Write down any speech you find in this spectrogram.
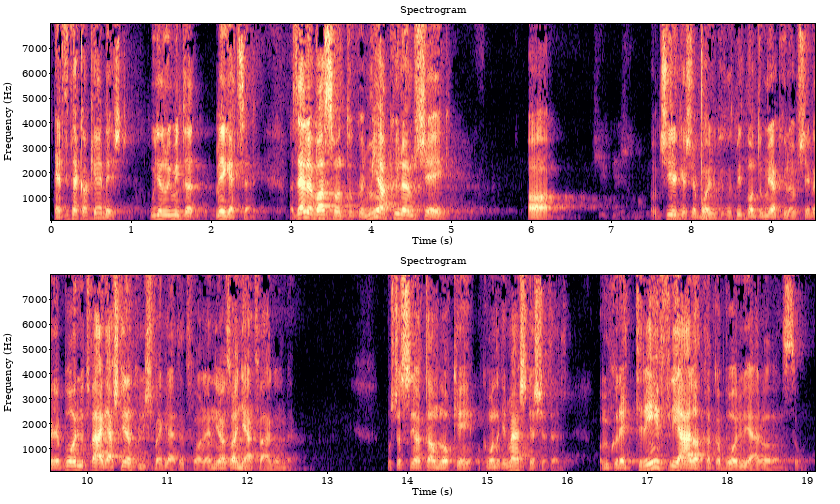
Értitek a kérdést? Ugyanúgy, mint a... Még egyszer. Az előbb azt mondtuk, hogy mi a különbség a a csirk és a borjú között. Mit mondtunk, mi a különbség? Hogy a borjút vágás nélkül is meg lehetett volna lenni, az anyját vágom le. Most azt mondja a oké, okay, akkor mondok egy másik esetet. Amikor egy tréfli állatnak a borjújáról van szó.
